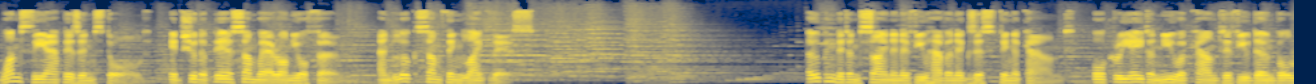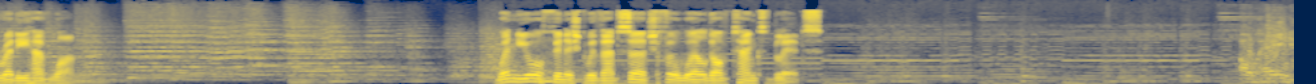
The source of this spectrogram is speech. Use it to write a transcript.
Once the app is installed, it should appear somewhere on your phone, and look something like this. Open it and sign in if you have an existing account, or create a new account if you don't already have one. When you're finished with that search for World of Tanks Blitz. Oh hey.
